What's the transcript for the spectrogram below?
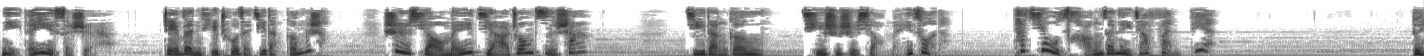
你的意思是，这问题出在鸡蛋羹上，是小梅假装自杀，鸡蛋羹其实是小梅做的，她就藏在那家饭店。对，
